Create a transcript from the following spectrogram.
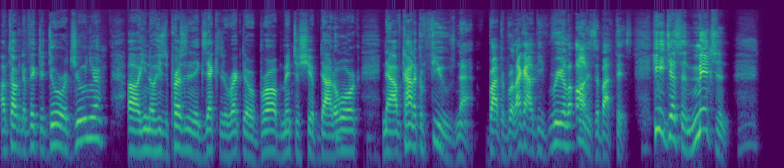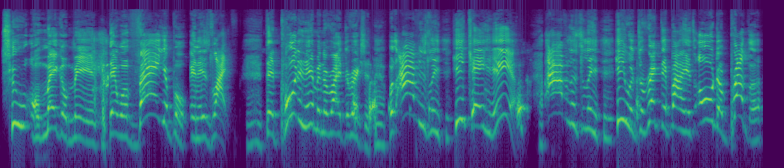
I'm talking to Victor Duro Jr. Uh, you know, he's the president and executive director of bruhmentorship.org. Now, I'm kind of confused now about the brother. I got to be real honest about this. He just mentioned two Omega men that were valuable in his life that pointed him in the right direction. But obviously, he can't hear. Obviously, he was directed by his older brother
